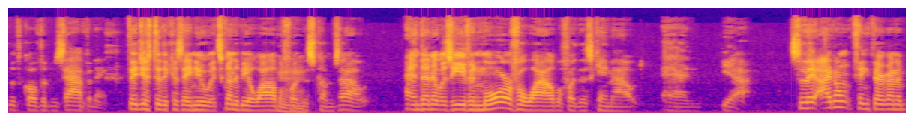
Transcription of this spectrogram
with COVID was happening. They just did it because they knew it's going to be a while before Mhm. this comes out, and then it was even more of a while before this came out, and yeah. So they, I don't think they're gonna.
